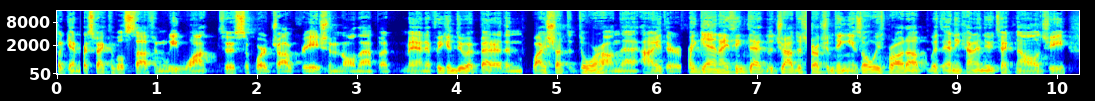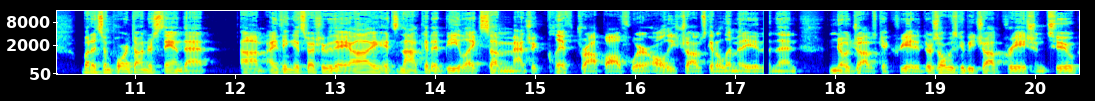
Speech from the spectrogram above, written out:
Again, respectable stuff. And we want to support job creation and all that. But man, if we can do it better, then why shut the door on that either? Again, I think that the job destruction thing is always brought up with any kind of new technology, but it's important to understand that. Um, I think, especially with AI, it's not going to be like some magic cliff drop off where all these jobs get eliminated and then no jobs get created. There's always going to be job creation too.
